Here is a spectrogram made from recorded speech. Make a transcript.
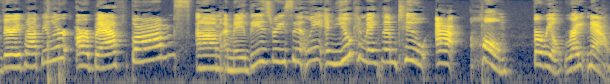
Very popular are bath bombs. Um, I made these recently, and you can make them too at home for real right now.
